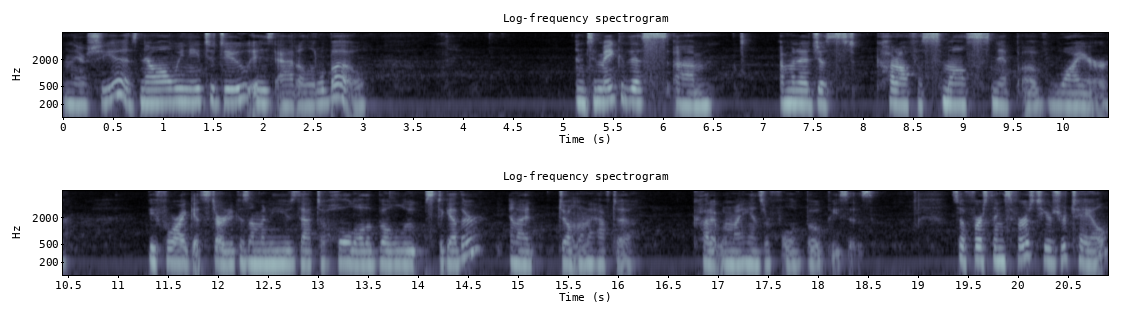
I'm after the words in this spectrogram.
And there she is. Now all we need to do is add a little bow. And to make this, um, I'm going to just cut off a small snip of wire before I get started because I'm going to use that to hold all the bow loops together and I don't want to have to cut it when my hands are full of bow pieces. So first things first, here's your tail.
